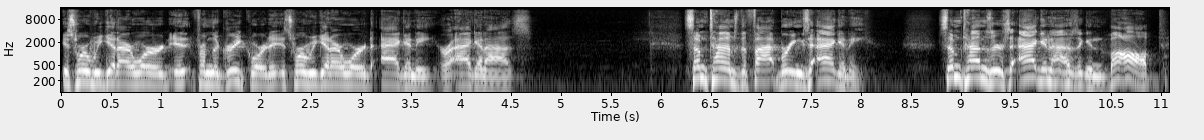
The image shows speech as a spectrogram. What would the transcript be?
is where we get our word, it, from the Greek word, it's where we get our word agony or agonize. Sometimes the fight brings agony. Sometimes there's agonizing involved.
